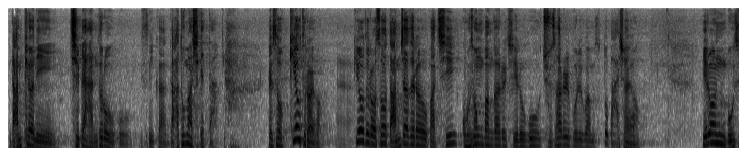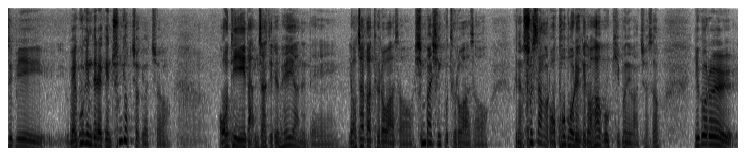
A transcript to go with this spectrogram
남편이 집에 안 들어오고 있으니까 나도 마시겠다. 그래서 끼어들어요. 예. 끼어들어서 남자들하고 같이 고성방가를 지르고 주사를 부리고 하면서 또 마셔요. 이런 모습이 외국인들에겐 충격적이었죠. 어디 남자들이 회의하는데 여자가 들어와서 신발 신고 들어와서 그냥 술상을 엎어버리기도 하고 기분에 맞춰서 이거를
